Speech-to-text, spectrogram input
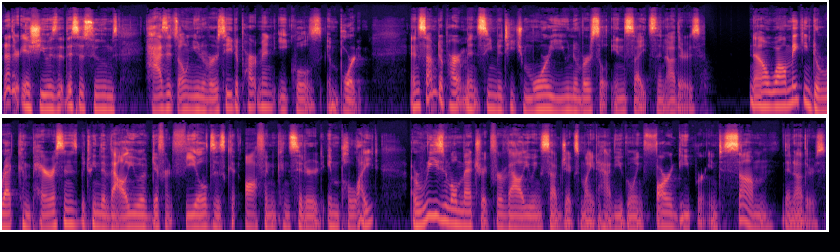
Another issue is that this assumes has its own university department equals important and some departments seem to teach more universal insights than others. Now, while making direct comparisons between the value of different fields is often considered impolite, a reasonable metric for valuing subjects might have you going far deeper into some than others.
